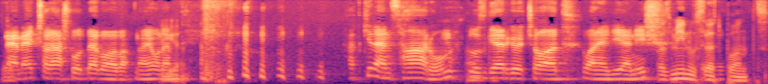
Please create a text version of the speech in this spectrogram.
nem, egy csalás volt bevalva. Na jó, nem. Igen. Hát 9-3 plusz Gergő csalt, van egy ilyen is, Az mínusz 5 pont.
